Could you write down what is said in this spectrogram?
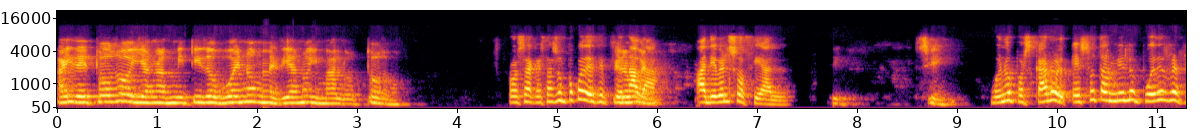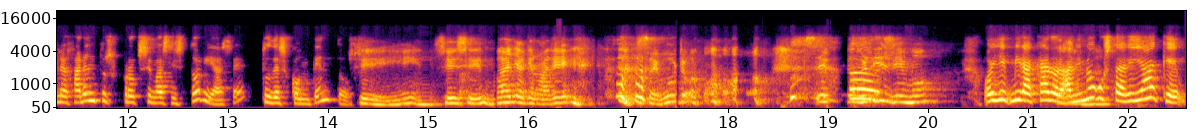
Hay de todo y han admitido bueno, mediano y malo, todo. O sea que estás un poco decepcionada a nivel social. Sí. Bueno, pues Carol, eso también lo puedes reflejar en tus próximas historias, ¿eh? Tu descontento. Sí, sí, sí, vaya que lo haré, seguro. Segurísimo. Oye, mira, Carol, a mí me gustaría que,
